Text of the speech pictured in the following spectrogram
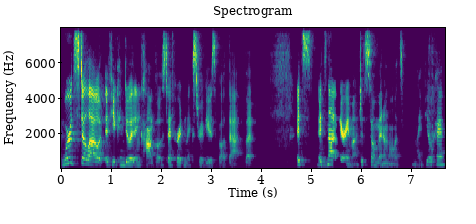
word still out if you can do it in compost. I've heard mixed reviews about that, but it's it's hmm. not very much. It's so minimal. It might be okay.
